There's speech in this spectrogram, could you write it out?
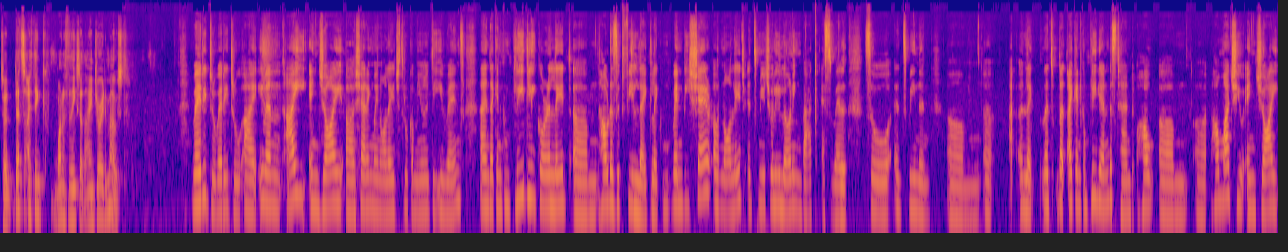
So that's, I think, one of the things that I enjoy the most. Very true, very true. I even I enjoy uh, sharing my knowledge through community events, and I can completely correlate. Um, how does it feel like? Like when we share our knowledge, it's mutually learning back as well. So it's been an um, uh, uh, like that that I can completely understand how um, uh, how much you enjoy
